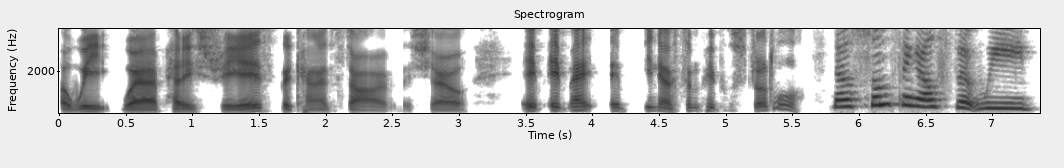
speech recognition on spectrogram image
a week where pastry is the kind of star of the show, it, it may, it, you know, some people struggle. Now, something else that we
